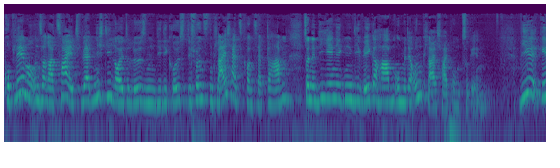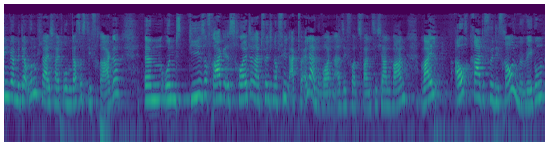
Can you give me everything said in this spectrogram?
Probleme unserer Zeit werden nicht die Leute lösen, die die, größten, die schönsten Gleichheitskonzepte haben, sondern diejenigen, die Wege haben, um mit der Ungleichheit umzugehen. Wie gehen wir mit der Ungleichheit um? Das ist die Frage. Ähm, und diese Frage ist heute natürlich noch viel aktueller geworden, als sie vor 20 Jahren waren, weil auch gerade für die Frauenbewegung,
